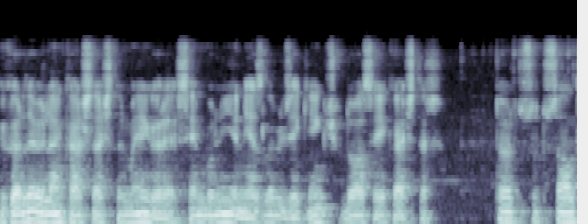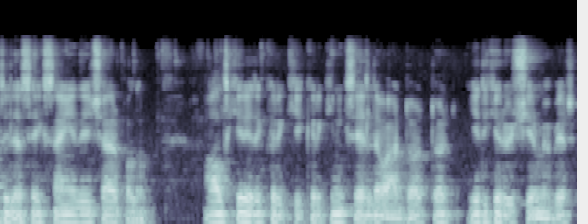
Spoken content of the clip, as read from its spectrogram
Yukarıda verilen karşılaştırmaya göre sembolün yerine yazılabilecek en küçük doğal sayı kaçtır? 436 ile 87'yi çarpalım. 6 kere 7 42. 42'nin ikisi elde var 4. 4 7 kere 3 21.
